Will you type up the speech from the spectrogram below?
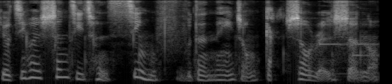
有机会升级成幸福的那一种感受人生哦。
